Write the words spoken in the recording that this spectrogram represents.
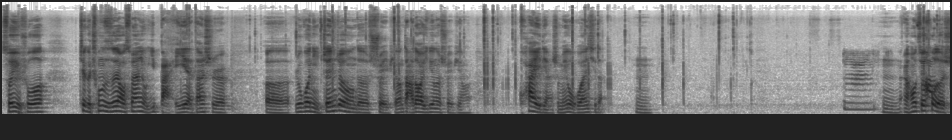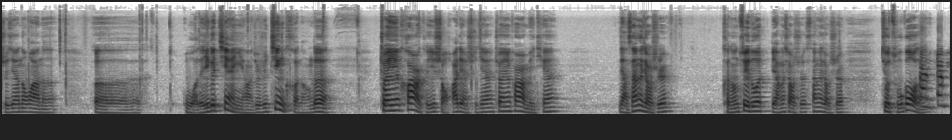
所以说，这个冲刺资料虽然有一百页，但是。呃，如果你真正的水平达到一定的水平，快一点是没有关系的，嗯，嗯嗯，然后最后的时间的话呢，呃，我的一个建议哈，就是尽可能的专业课二可以少花点时间，专业课二每天两三个小时，可能最多两个小时、三个小时就足够了。但但是，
